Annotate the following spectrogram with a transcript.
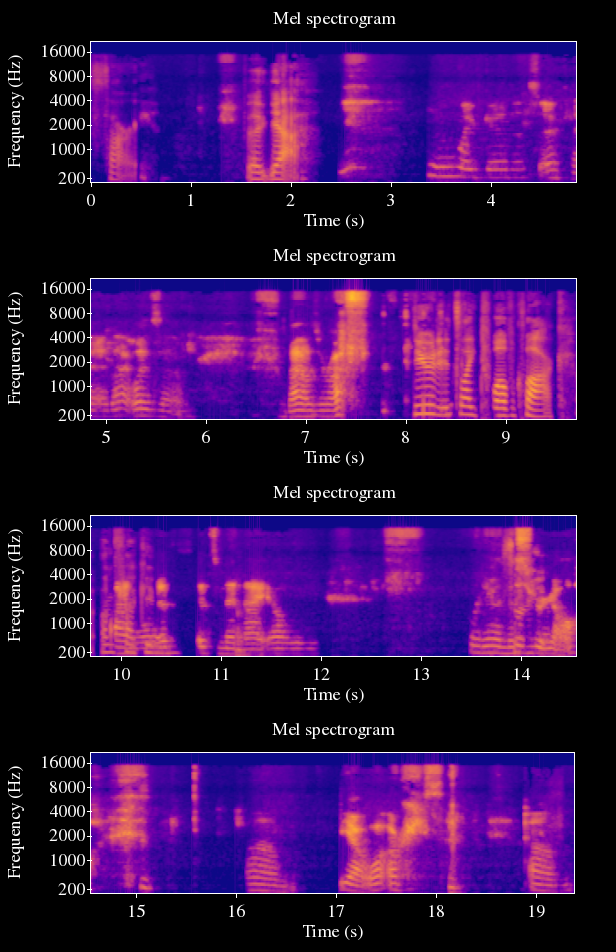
Sorry. But yeah. Oh my goodness. Okay, that was um that was rough. Dude, it's like 12 o'clock. I'm I fucking. Know, it's, it's, midnight, y'all. We're doing this so, for y'all. um, yeah, what are we Um,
